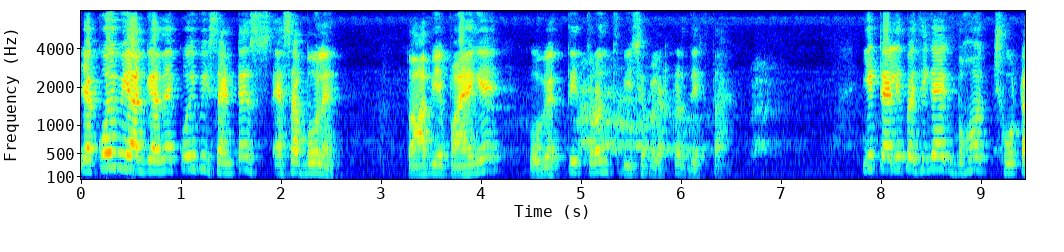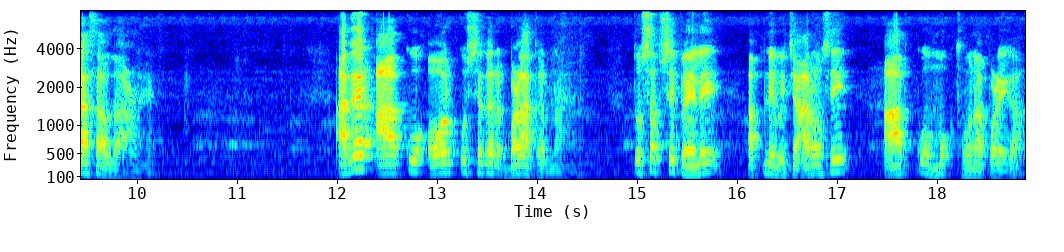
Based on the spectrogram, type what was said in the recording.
या कोई भी आज्ञा दें, कोई भी सेंटेंस ऐसा बोलें तो आप ये पाएँगे कि वो व्यक्ति तुरंत पीछे पलट कर देखता है। ये टेलीपैथी का एक बहुत छोटा सा उदाहरण है। अगर आपको और कुछ अगर बड़ा करना है तो सबसे पहले अपने विचारों से आपको मुक्त होना पड़ेगा,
